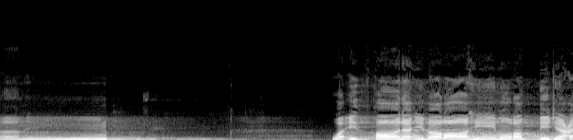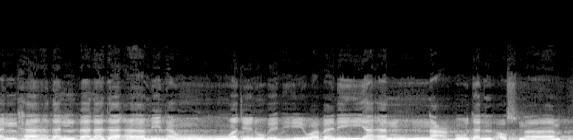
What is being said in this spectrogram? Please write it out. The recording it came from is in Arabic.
آمين. وإذ قال إبراهيم رب اجعل هذا البلد آمنا واجنبني وبني أن نعبد الأصنام.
